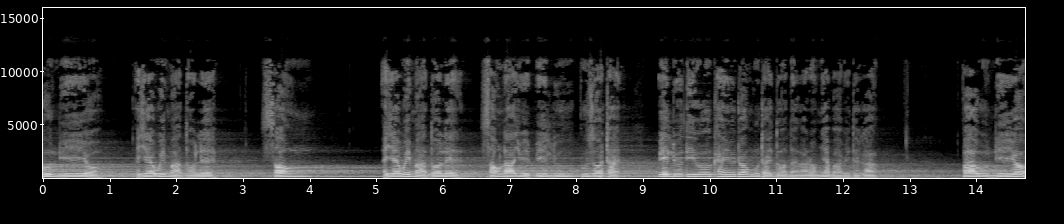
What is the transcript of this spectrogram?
ဟုနေယောအယဝိမတော်လဲဆောင်းအယဝိမတော်လဲဆောင်းလာ၍ပေးလူပူဇော်ထိုက်ပေးလူသည်ကိုခံယူတော်မူထိုက်သောတန်ဃာတော်မြတ်ပါပေတကားဘာဟုနေယော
